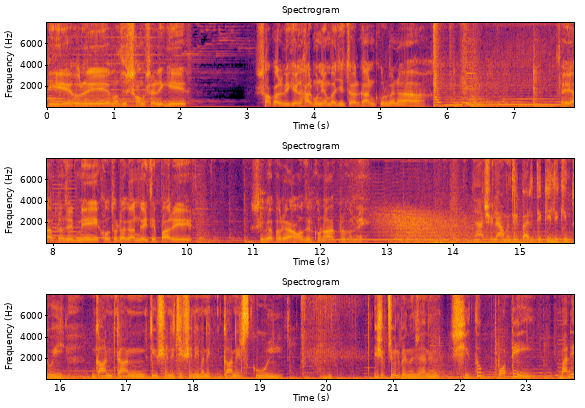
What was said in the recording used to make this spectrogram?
বিয়ে হলে আমাদের সংসারে গিয়ে সকাল বিকেল হারমোনিয়াম বাজিতে আর গান করবে না। তাই আপনাদের মেয়ে কতটা গান গাইতে পারে সে ব্যাপারে আমাদের কোনো আগ্রহ নেই। না আসলে আমাদের বাড়িতে গেলে কিন্তু ওই গান টান টিউশনি টিউশনি মানে গানের স্কুল এসব চলবে না জানেন? সে তো বটেই। মানে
